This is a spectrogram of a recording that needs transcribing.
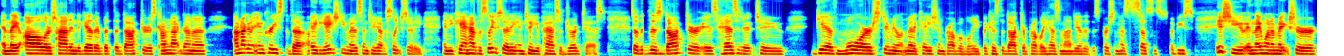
and they all are tied in together. But the doctor is, I'm not gonna, I'm not gonna increase the ADHD medicine until you have a sleep study, and you can't have the sleep study until you pass a drug test. So this doctor is hesitant to give more stimulant medication probably because the doctor probably has an idea that this person has a substance abuse issue and they want to make sure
